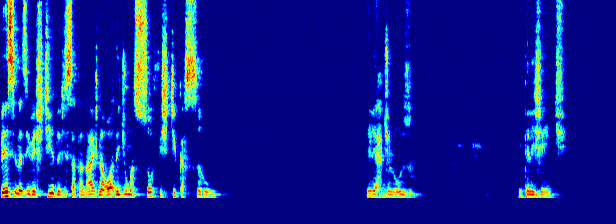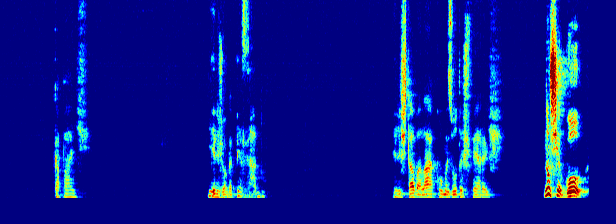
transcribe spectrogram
Pense nas investidas de Satanás na ordem de uma sofisticação. Ele é ardiloso, inteligente, capaz. E ele joga pesado. Ele estava lá como as outras feras. Não chegou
